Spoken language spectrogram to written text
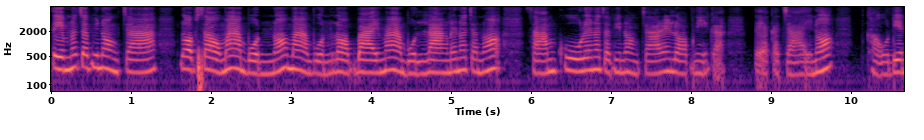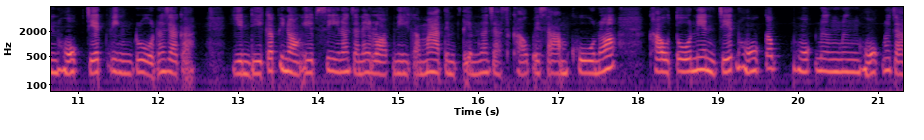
เต็มๆเนาะจ้ะพี่น้องจ้ารอบเสาร์มาบนเนาะมาบนรอบบ่ายมาบนลางเลยเนาะจ้ะเนาะสามคูเลยเนาะจ้ะพี่น้องจ้าในรอบนี้กะแตกกระจายเนาะเขาเด่นหกเจ็ดวิ่งรูดเนาะจ้ะกะยินดีกับพี่น้องเอฟซีเนาะจ้ะในรอบนี้ก็มาเต็มๆเนาะจ้ะเขาไปสามคูเนาะเขาโตเน้นเจ็ดหกกับหกหนึ่งหนึ่งหกเนาะจ้ะ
